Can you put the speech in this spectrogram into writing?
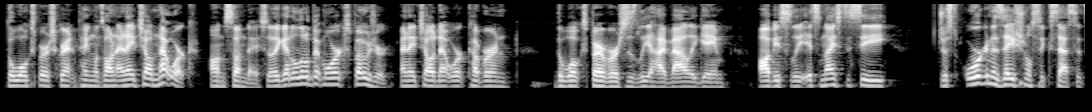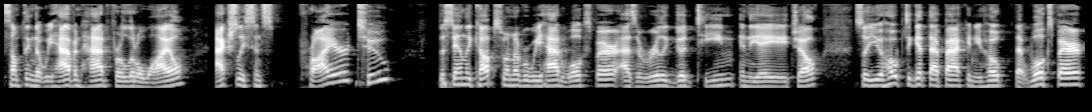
the Wilkes-Barre Scranton Penguins on NHL Network on Sunday, so they get a little bit more exposure. NHL Network covering the Wilkes-Barre versus Lehigh Valley game. Obviously, it's nice to see just organizational success. It's something that we haven't had for a little while, actually since prior to the Stanley Cups, whenever we had Wilkes-Barre as a really good team in the AHL. So you hope to get that back, and you hope that Wilkes-Barre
